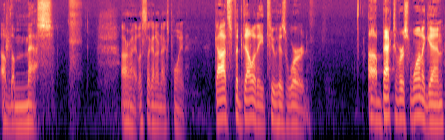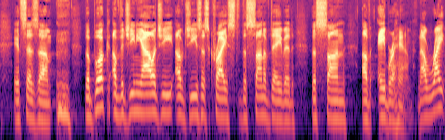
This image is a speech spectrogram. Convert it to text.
of the mess. All right, let's look at our next point God's fidelity to his word. Uh, back to verse 1 again. It says, um, The book of the genealogy of Jesus Christ, the son of David, the son of Abraham. Now, right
